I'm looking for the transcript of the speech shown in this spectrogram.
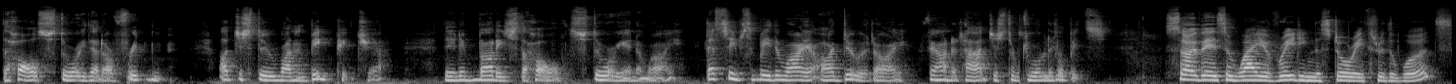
the whole story that I've written. I just do one big picture that embodies the whole story in a way. That seems to be the way I do it. I found it hard just to draw little bits. So there's a way of reading the story through the words,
